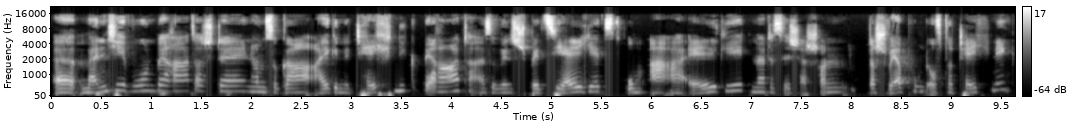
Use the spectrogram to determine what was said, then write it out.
Äh, manche Wohnberaterstellen haben sogar eigene Technikberater, also wenn es speziell jetzt um AAL geht, ne, das ist ja schon der Schwerpunkt auf der Technik,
